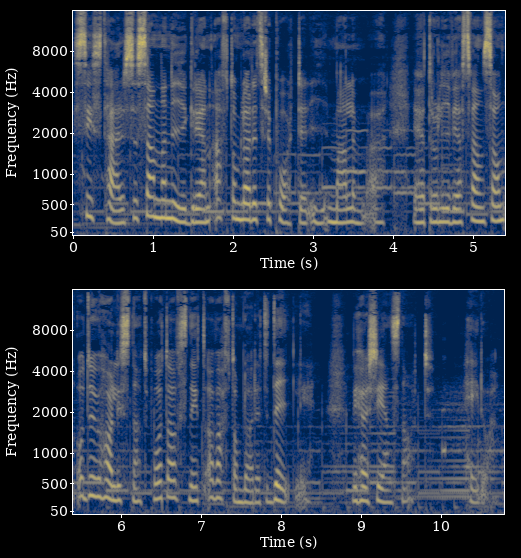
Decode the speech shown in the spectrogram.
Sist här, Susanna Nygren, Aftonbladets reporter i Malmö. Jag heter Olivia Svensson och du har lyssnat på ett avsnitt av Aftonbladet Daily. Vi hörs igen snart. Hej då.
